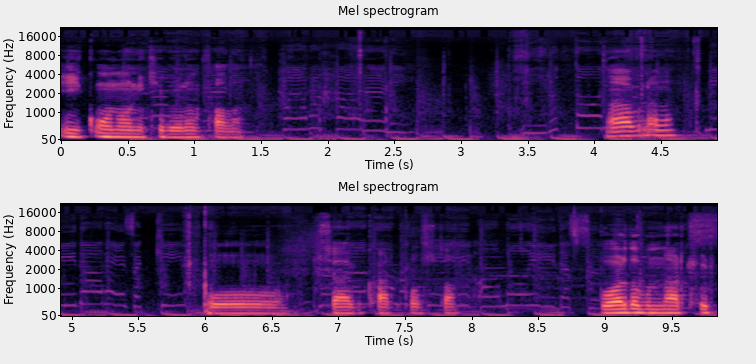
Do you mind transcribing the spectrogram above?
İlk 10-12 bölüm falan. Ne bu ne lan? Oo, güzel bir kartpostal. Bu arada bunlar Türk.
